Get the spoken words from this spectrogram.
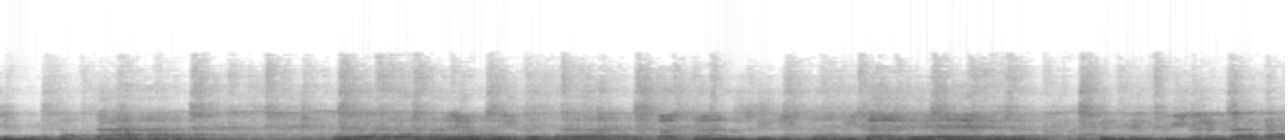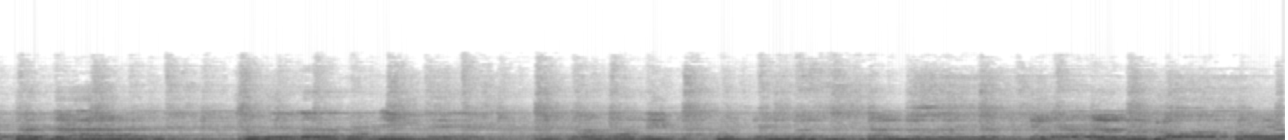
骨切れなかった不安な酔い方赤の主人公みたいで全然気がれなかったんだそれなのにね今もに言葉にさらなることよ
